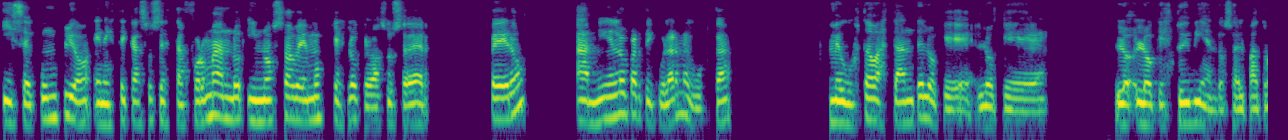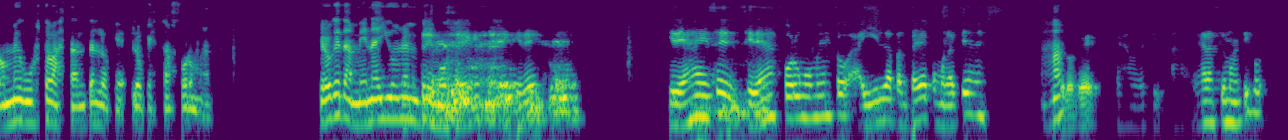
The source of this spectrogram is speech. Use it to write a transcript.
y se cumplió. En este caso se está formando y no sabemos qué es lo que va a suceder. Pero a mí en lo particular me gusta, me gusta bastante lo que, lo que, lo, que estoy viendo. O sea, el patrón me gusta bastante lo que, lo que está formando. Creo que también hay uno en vivo. Si dejas, ese, si dejas por un momento ahí en la pantalla como la tienes, Ajá. Creo que, déjame decir, dejar así un momentico,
